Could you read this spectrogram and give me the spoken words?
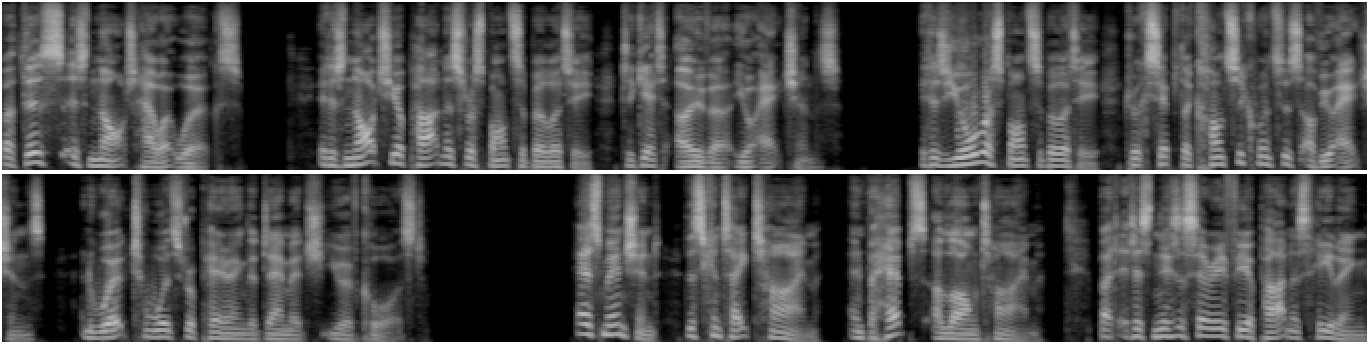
But this is not how it works. It is not your partner's responsibility to get over your actions. It is your responsibility to accept the consequences of your actions and work towards repairing the damage you have caused. As mentioned, this can take time and perhaps a long time, but it is necessary for your partner's healing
